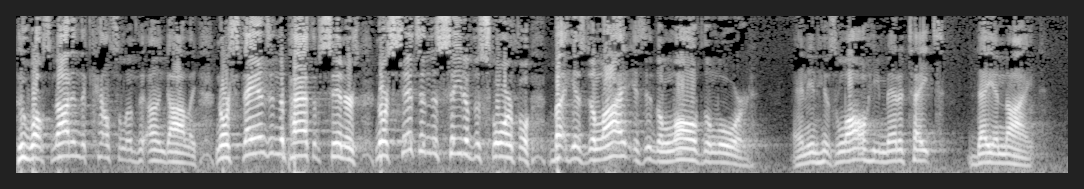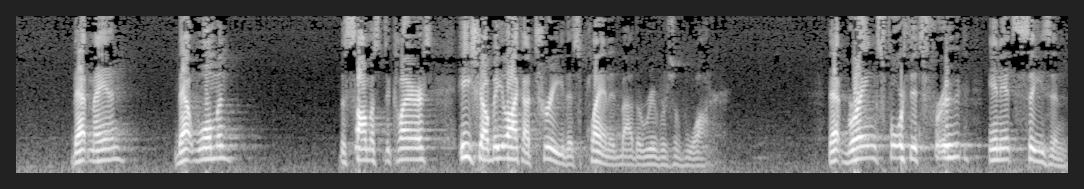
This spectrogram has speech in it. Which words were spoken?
who walks not in the counsel of the ungodly, nor stands in the path of sinners, nor sits in the seat of the scornful, but his delight is in the law of the Lord. And in his law he meditates day and night. That man, that woman, the psalmist declares, he shall be like a tree that's planted by the rivers of water. That brings forth its fruit in its season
